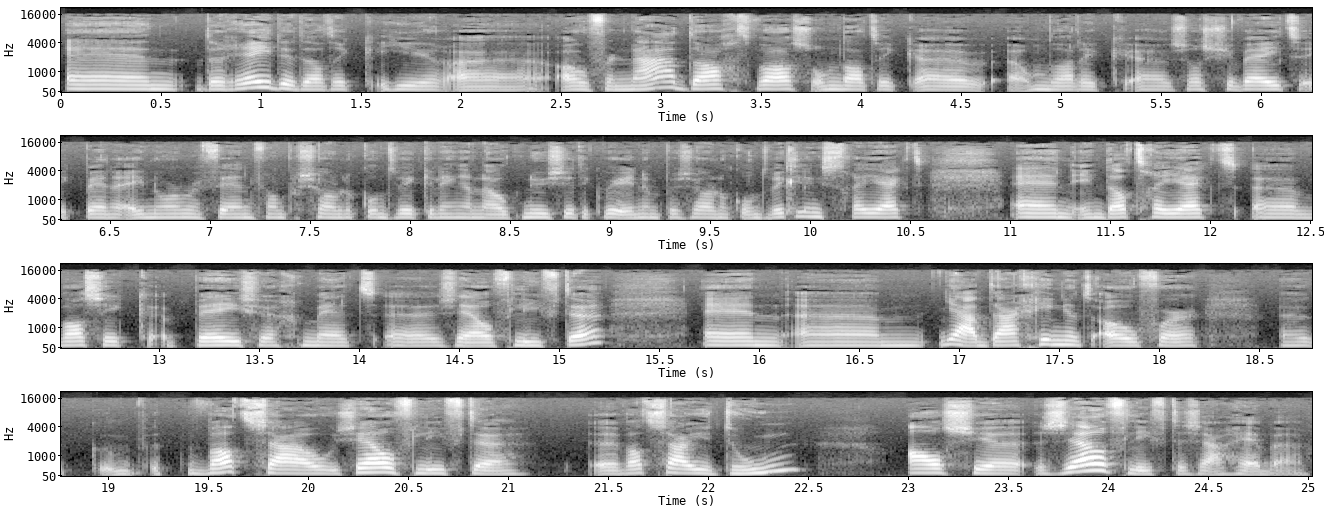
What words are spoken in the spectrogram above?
En de reden dat ik hierover uh, over nadacht was omdat ik, uh, omdat ik uh, zoals je weet, ik ben een enorme fan van persoonlijke ontwikkeling. En ook nu zit ik weer in een persoonlijk ontwikkelingstraject. En in dat traject was ik bezig met zelfliefde. En um, ja, daar ging het over wat zou zelfliefde, wat zou je doen als je zelfliefde zou hebben?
